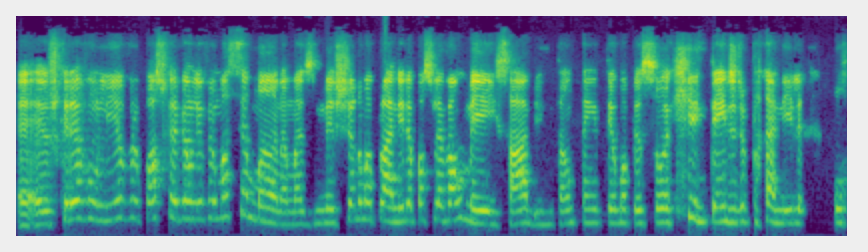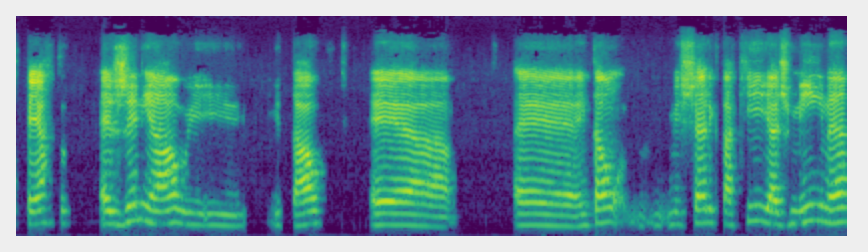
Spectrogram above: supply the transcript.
É, eu escrevo um livro, posso escrever um livro em uma semana, mas mexer numa planilha posso levar um mês, sabe? Então tem que ter uma pessoa que entende de planilha por perto, é genial e, e tal. É, é, então, Michele que está aqui, Yasmin, né?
